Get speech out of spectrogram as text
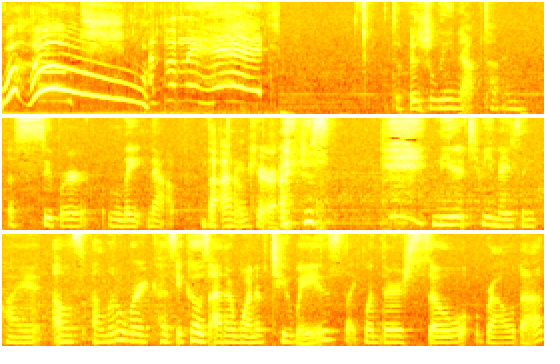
Woohoo! I put my head. It's officially nap time. A super late nap, but I don't care. I just need it to be nice and quiet. I was a little worried because it goes either one of two ways. Like when they're so riled up,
